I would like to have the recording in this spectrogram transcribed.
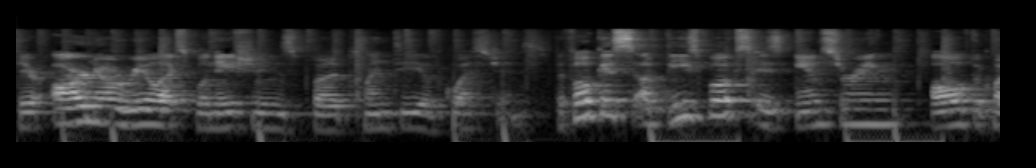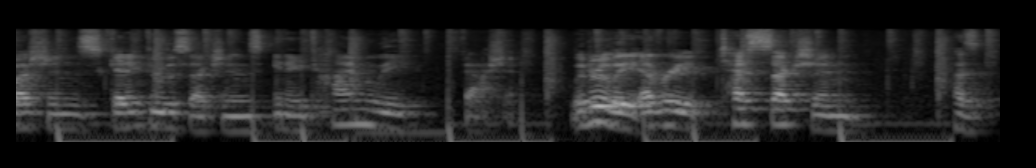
There are no real explanations, but plenty of questions. The focus of these books is answering all of the questions, getting through the sections in a timely fashion. Literally every test section has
